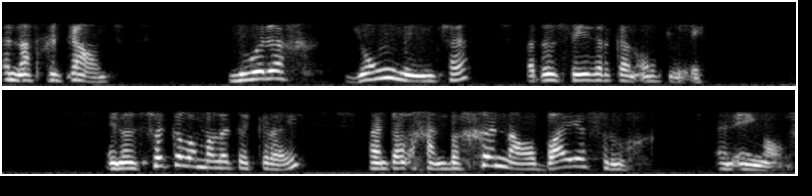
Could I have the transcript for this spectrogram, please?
in Afrikaans nodig jong mense wat ons verder kan oplê. En ons sukkel om hulle te kry want hulle gaan begin al baie vroeg in Engels.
